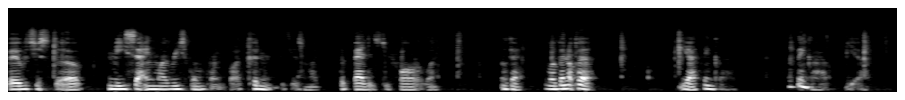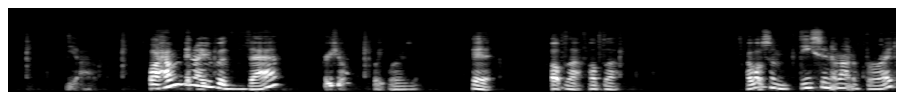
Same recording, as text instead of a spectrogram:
But it was just uh, me setting my respawn point, but I couldn't because my the bed is too far away. Okay, have I been up here? Yeah, I think I have. I think I have. Yeah. Yeah, I have. But I haven't been over there. Pretty sure. Wait, where is it? Here. Up that, up that, I got some decent amount of bread.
